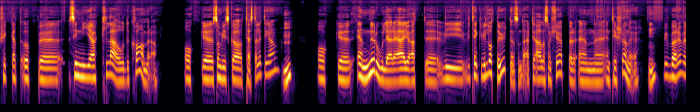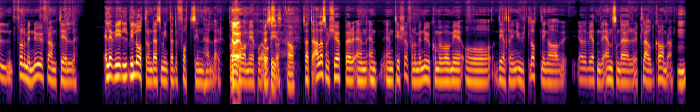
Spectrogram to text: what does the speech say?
skickat upp eh, sin nya cloud-kamera. Och eh, som vi ska testa lite grann. Mm. Och eh, ännu roligare är ju att eh, vi, vi tänker vi lottar ut en sån där till alla som köper en, eh, en tischa nu. Mm. Vi börjar väl från och med nu fram till eller vi, vi låter dem där som inte hade fått sin heller. De Ja, får ja. vara med på det Precis. också. Ja. Så att alla som köper en, en, en tischa från och med nu kommer vara med och delta i en utlottning av, jag vet inte, en sån där cloud-kamera. Mm.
